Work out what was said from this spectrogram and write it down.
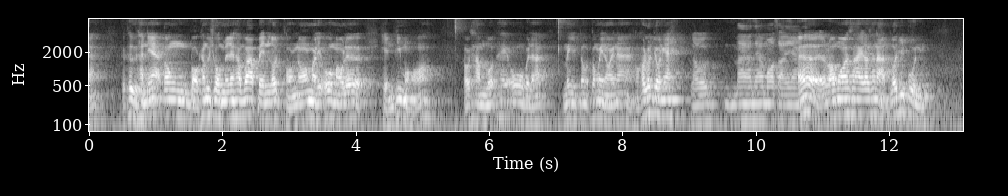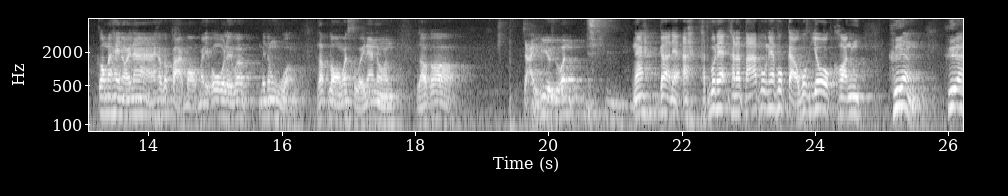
นะ ก็คือคันเนี้ยต้องบอกท่านผู้ชมเลยนะครับว่าเป็นรถของน้องมาริโอเมาเลอร์เห็นพี่หมอ เขาทำรถให้โอไปแล้วไม่ต้องต้องไม่น้อยหน้าของเขารถยนต์ไงเรามาแนวมอไซค์ไงเออเรามอเตอร์ไซค์เราถนัดรถญี่ปุ่น ก็ไม่ให้น้อยหน้าเขาก็ฝากบอกมาริโอเลยว่าไม่ต้องห่วง รับรองว่าสวยแน่นอน แล้วก็จ่ายพี่ล้วนๆนะก็เนี่ยอะถัดพวกเนี้ยคานาตาร์ทพวกเนี้ยพวกเก่าพวกโยกคอนเครื่องเครื่อง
